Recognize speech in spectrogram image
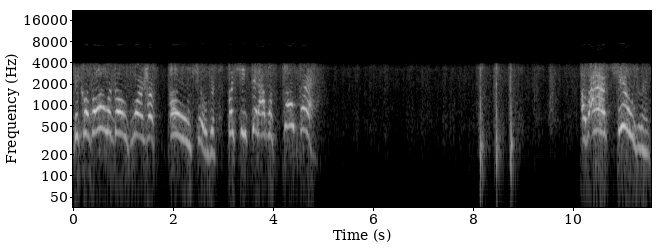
because all of those weren't her own children. But she said, I was so proud of our children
